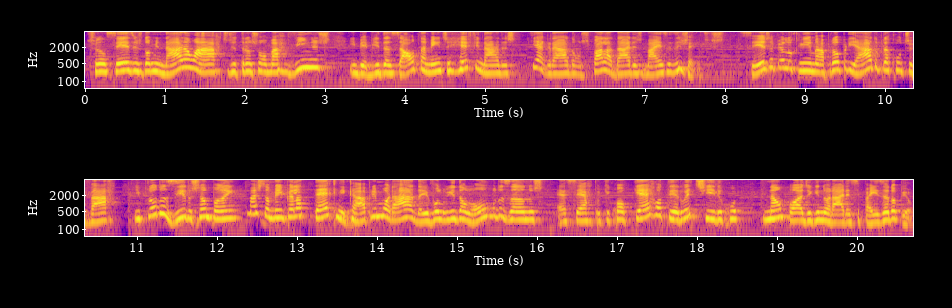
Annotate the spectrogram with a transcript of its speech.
os franceses dominaram a arte de transformar vinhos em bebidas altamente refinadas que agradam os paladares mais exigentes. Seja pelo clima apropriado para cultivar e produzir o champanhe, mas também pela técnica aprimorada evoluída ao longo dos anos. É certo que qualquer roteiro etílico não pode ignorar esse país europeu.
